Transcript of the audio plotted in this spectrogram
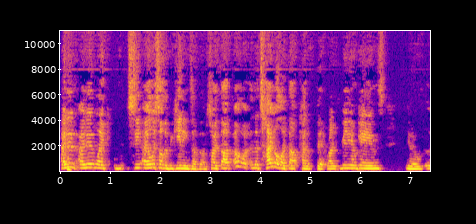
I didn't I didn't like see I only saw the beginnings of them. So I thought, oh and the title I thought kind of fit, right? Video games, you know, uh,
